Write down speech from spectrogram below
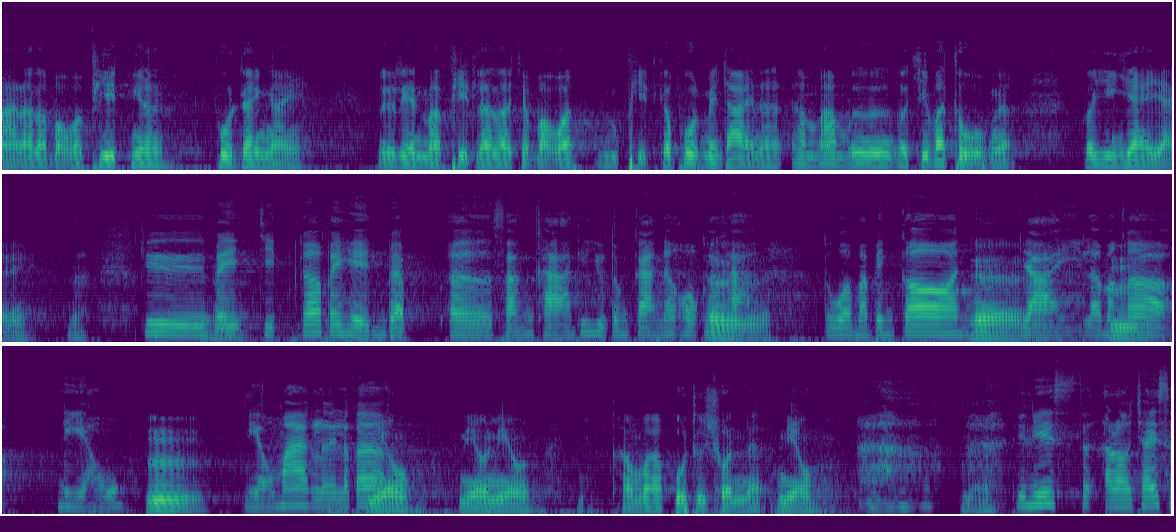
มาแล้วเราบอกว่าผิดเนี่ยพูดได้ไง หรือเรียนมาผิดแล้วเราจะบอกว่าผิดก็พูดไม่ได้นะอ้ำอ้ำอื้อก็คิดว่าถูกเนี่ยก็ยิ่งแย่ใหญ่นะคือไปจิตก็ไปเห็นแบบเออสังขารที่อยู่ตรงกลางหน้าอกอะค่ะ ตัวมันเป็นก้อนใหญ่แล้วมันก็เหนียว อืเหนียวมากเลยแล้วก็เหนียว เหนียวเหนียวคำว่าปุถุชนเนี่ยเหนียวทีนี้เราใช้ส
